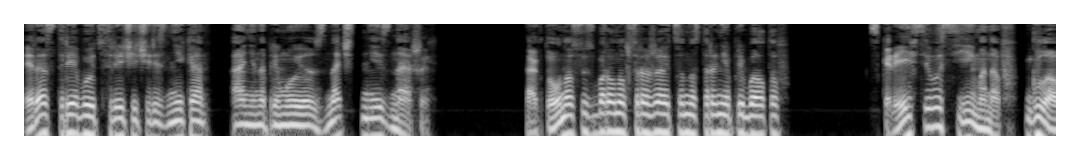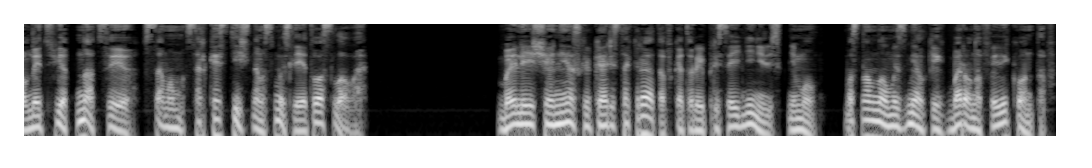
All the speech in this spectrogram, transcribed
И раз требуют встречи через Ника, а не напрямую, значит, не из наших. А кто у нас из баронов сражается на стороне прибалтов? Скорее всего, Симонов, главный цвет нации в самом саркастичном смысле этого слова. Были еще несколько аристократов, которые присоединились к нему, в основном из мелких баронов и виконтов.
